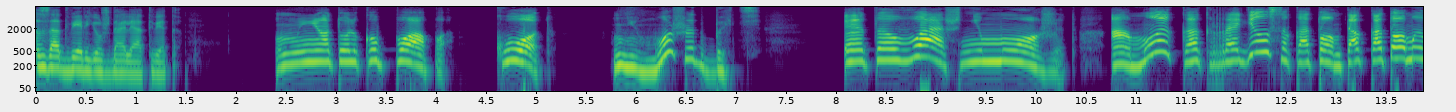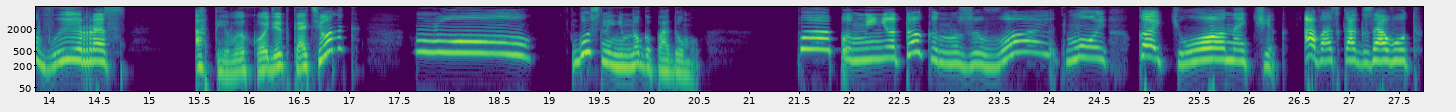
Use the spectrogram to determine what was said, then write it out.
За дверью ждали ответа. «У меня только папа, кот». «Не может быть!» «Это ваш не может, а мой как родился котом, так котом и вырос». «А ты, выходит, котенок?» «Ну...» Гусли немного подумал. «Папа меня так и называет, мой котеночек. А вас как зовут?»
